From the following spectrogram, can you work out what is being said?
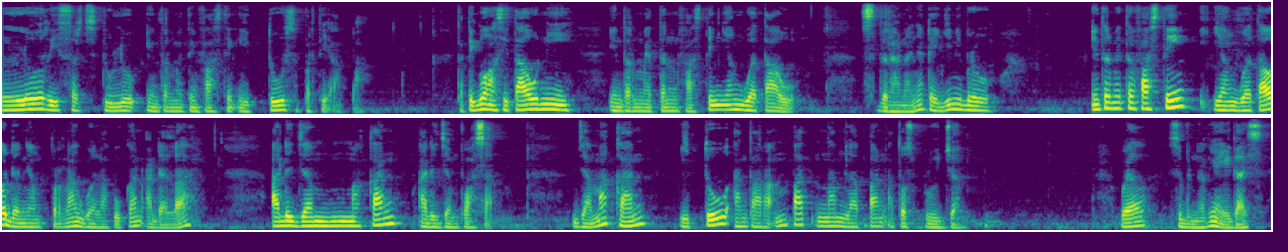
lo research dulu intermittent fasting itu seperti apa. Tapi gue ngasih tahu nih, intermittent fasting yang gue tahu. Sederhananya kayak gini bro, intermittent fasting yang gue tahu dan yang pernah gue lakukan adalah ada jam makan, ada jam puasa. Jam makan itu antara 4, 6, 8, atau 10 jam. Well, sebenarnya ya guys,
